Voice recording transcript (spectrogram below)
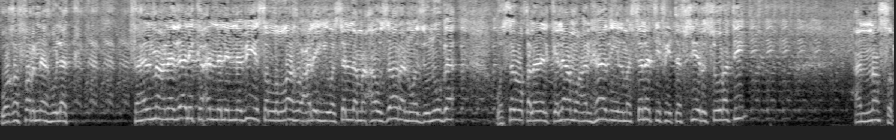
وغفرناه لك. فهل معنى ذلك أن للنبي صلى الله عليه وسلم أوزارا وذنوبا؟ وسبق لنا الكلام عن هذه المسألة في تفسير سورة النصر.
